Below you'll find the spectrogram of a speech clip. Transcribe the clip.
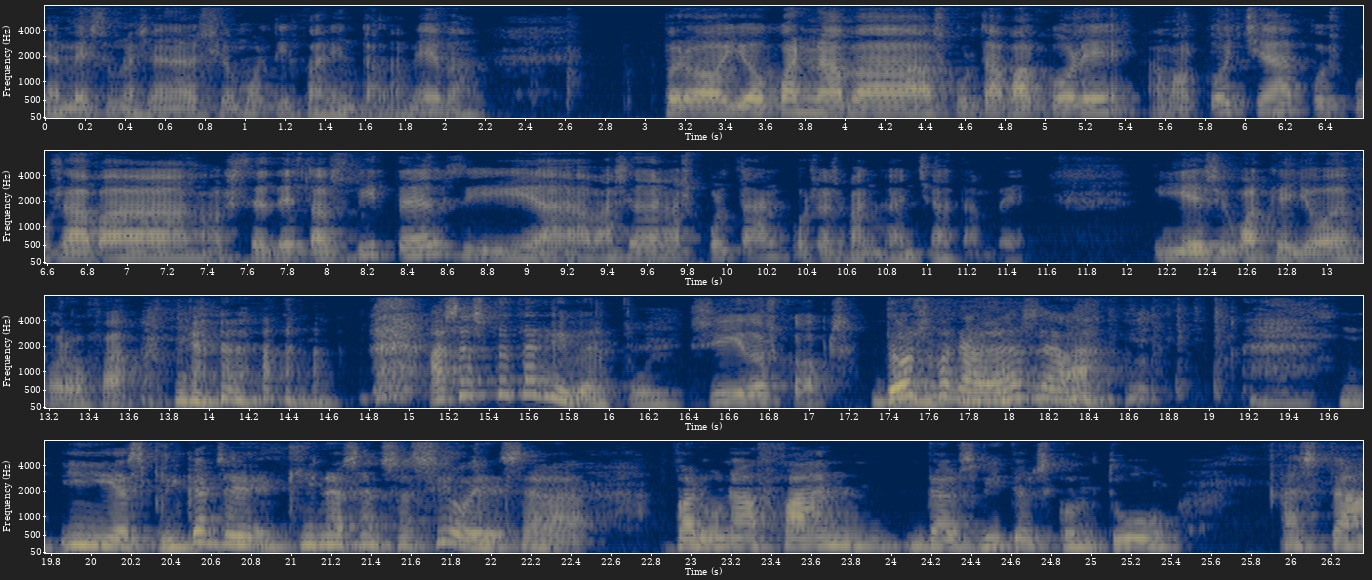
I a més, una generació molt diferent a la meva. Però jo quan anava, els portava al col·le, amb el cotxe, doncs posava els CDs dels Beatles i a base d'anar escoltant doncs es va enganxar també. I és igual que jo, de forofa. Has estat a Liverpool? Sí, dos cops. Dos vegades? A... I explica'ns eh, quina sensació és eh, per una fan dels Beatles com tu estar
